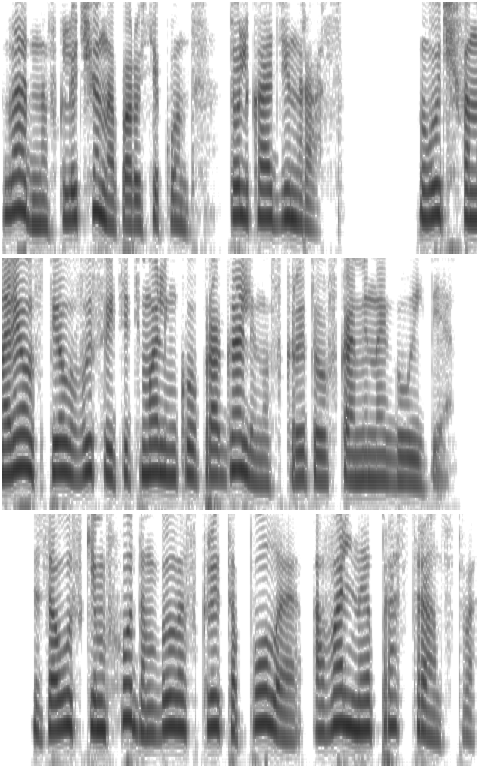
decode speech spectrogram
Ладно, включу на пару секунд, только один раз. Луч фонаря успел высветить маленькую прогалину, скрытую в каменной глыбе. За узким входом было скрыто полое овальное пространство,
